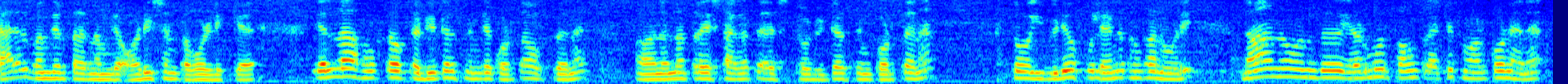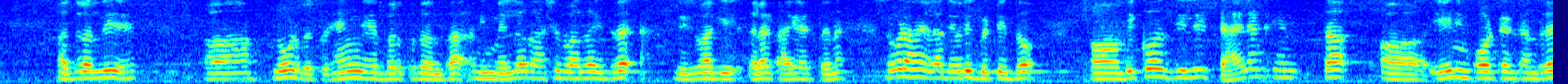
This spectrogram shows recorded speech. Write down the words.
ಯಾರ್ಯಾರು ಬಂದಿರ್ತಾರೆ ನಮಗೆ ಆಡಿಷನ್ ತೊಗೊಳ್ಲಿಕ್ಕೆ ಎಲ್ಲ ಹೋಗ್ತಾ ಹೋಗ್ತಾ ಡೀಟೇಲ್ಸ್ ನಿಮಗೆ ಕೊಡ್ತಾ ಹೋಗ್ತೇನೆ. ನನ್ನ ಹತ್ರ ಎಷ್ಟಾಗುತ್ತೆ ಅಷ್ಟು ಡೀಟೇಲ್ಸ್ ನಿಮ್ಗೆ ಕೊಡ್ತೇನೆ. ಸೊ ಈ ವಿಡಿಯೋ ಫುಲ್ ಎಂಡ್ ತನಕ ನೋಡಿ. ನಾನು ಒಂದು ಎರಡು ಮೂರು ಸಾಂಗ್ ಪ್ರಾಕ್ಟೀಸ್ ಮಾಡ್ಕೊಂಡೇನೆ. ಅದರಲ್ಲಿ ನೋಡಬೇಕು ಹೆಂಗೆ ಬರ್ತದೆ ಅಂತ. ನಿಮ್ಮೆಲ್ಲರ ಆಶೀರ್ವಾದ ಇದ್ದರೆ ನಿಜವಾಗಿ ಸೆಲೆಕ್ಟ್ ಆಗಿ ಆಗ್ತೇನೆ ನೋಡೋಣ, ಎಲ್ಲ ದೇವ್ರಿಗೆ ಬಿಟ್ಟಿದ್ದು. ಬಿಕಾಸ್ ಇಲ್ಲಿ ಟ್ಯಾಲೆಂಟ್ಗಿಂತ ಏನು ಇಂಪಾರ್ಟೆಂಟ್ ಅಂದರೆ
